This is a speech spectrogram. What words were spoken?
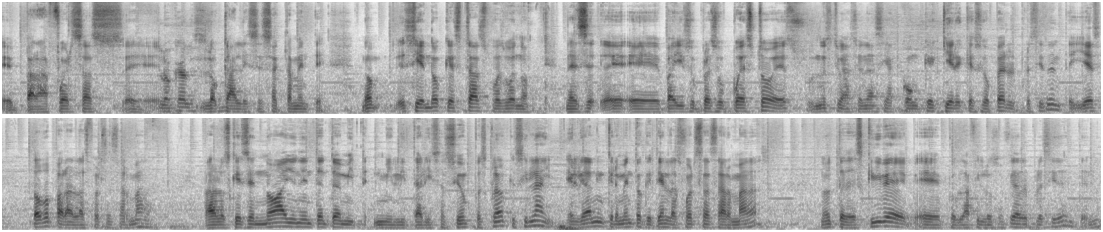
eh, para fuerzas eh, locales. Locales, exactamente. ¿no? Siendo que estas, pues bueno, eh, su presupuesto es una estimación hacia con qué quiere que se opere el presidente y es todo para las Fuerzas Armadas. Para los que dicen no hay un intento de militarización, pues claro que sí la hay. El gran incremento que tienen las Fuerzas Armadas no te describe pues la filosofía del presidente, ¿no?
